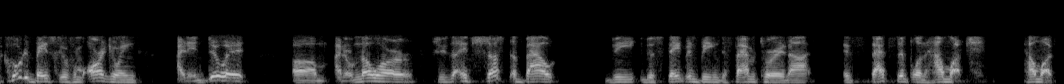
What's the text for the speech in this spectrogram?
precluded basically from arguing, "I didn't do it. Um, I don't know her. She's." Not. It's just about the the statement being defamatory or not. It's that simple, and how much? How much?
